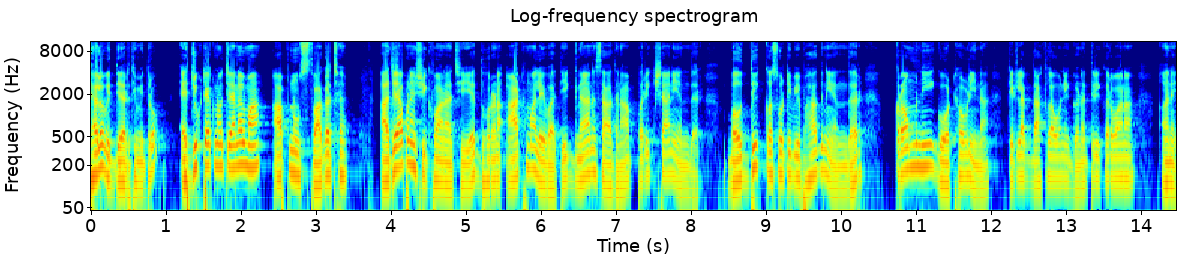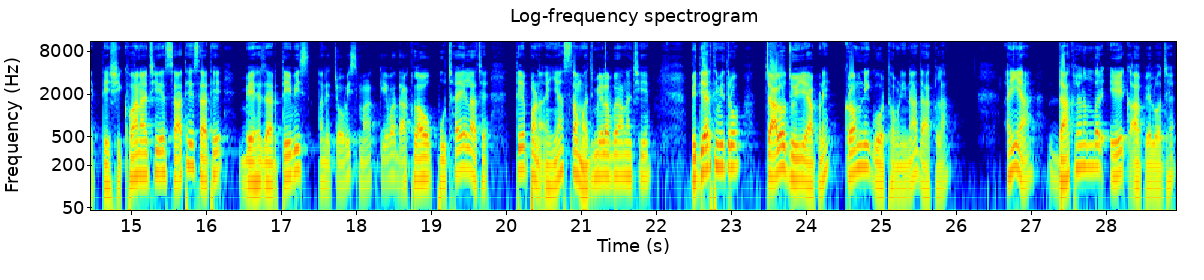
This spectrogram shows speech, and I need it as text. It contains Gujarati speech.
હેલો વિદ્યાર્થી મિત્રો એજ્યુકટેકનો ચેનલમાં આપનું સ્વાગત છે. આજે આપણે શીખવાના છીએ ધોરણ આઠમાં લેવાતી જ્ઞાન સાધના પરીક્ષાની અંદર, બૌદ્ધિક કસોટી વિભાગની અંદર, ક્રમની ગોઠવણીના કેટલાક દાખલાઓની ગણતરી કરવાના અને તે શીખવાના છીએ. સાથે સાથે બે હજાર ત્રેવીસ અને ચોવીસમાં કેવા દાખલાઓ પૂછાયેલા છે તે પણ અહીંયા સમજ મેળવવાના છીએ. વિદ્યાર્થી મિત્રો, ચાલો જોઈએ આપણે ક્રમની ગોઠવણીના દાખલા. અહીંયા દાખલા નંબર એક આપેલો છે.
